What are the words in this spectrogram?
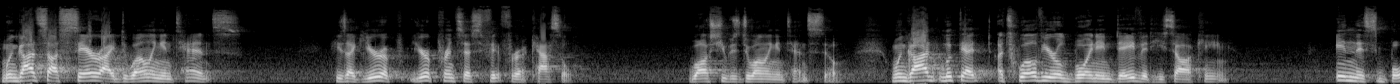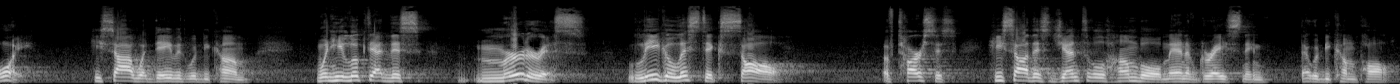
When God saw Sarai dwelling in tents, he's like, You're a, you're a princess fit for a castle while she was dwelling in tents still. When God looked at a 12 year old boy named David, he saw a king in this boy. He saw what David would become. When he looked at this murderous, legalistic Saul of Tarsus, he saw this gentle, humble man of grace named that would become Paul.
